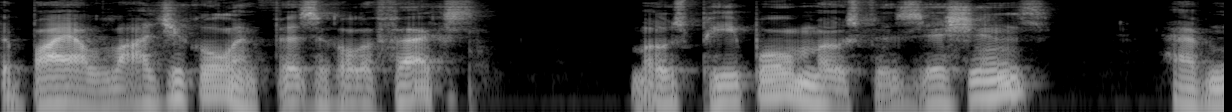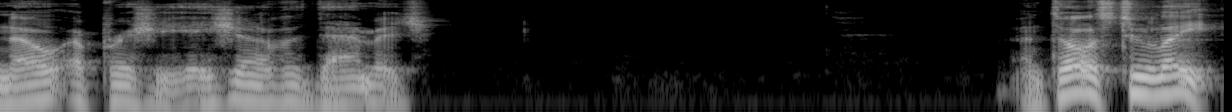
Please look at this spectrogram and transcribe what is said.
the biological and physical effects, most people, most physicians have no appreciation of the damage until it's too late.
